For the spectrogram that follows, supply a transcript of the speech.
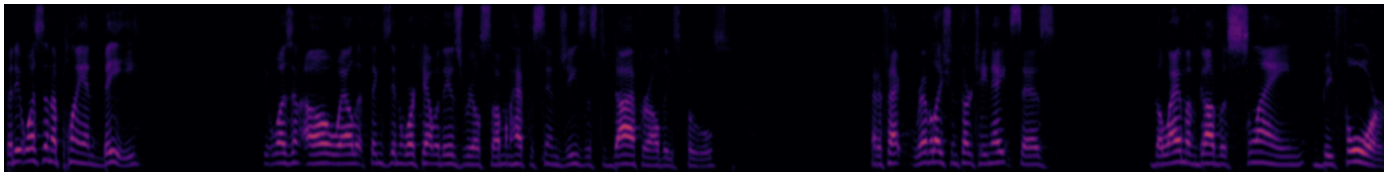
But it wasn't a plan B. It wasn't, oh, well, things didn't work out with Israel, so I'm going to have to send Jesus to die for all these fools. Matter of fact, Revelation 13 8 says, the Lamb of God was slain before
